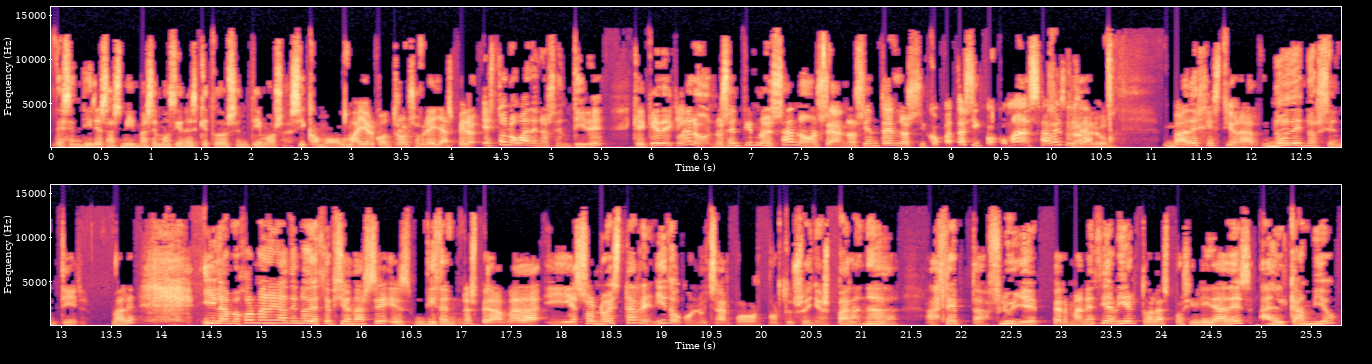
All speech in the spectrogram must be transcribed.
de sentir esas mismas emociones que todos sentimos, así como un mayor control sobre ellas. Pero esto no va de no sentir, ¿eh? Que quede claro, no sentir no es sano, o sea, no sienten los psicópatas y poco más, ¿sabes? O sea, va de gestionar, no de no sentir. ¿Vale? Y la mejor manera de no decepcionarse es, dicen, no esperar nada y eso no está reñido con luchar por, por tus sueños, para nada. Acepta, fluye, permanece abierto a las posibilidades, al cambio,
